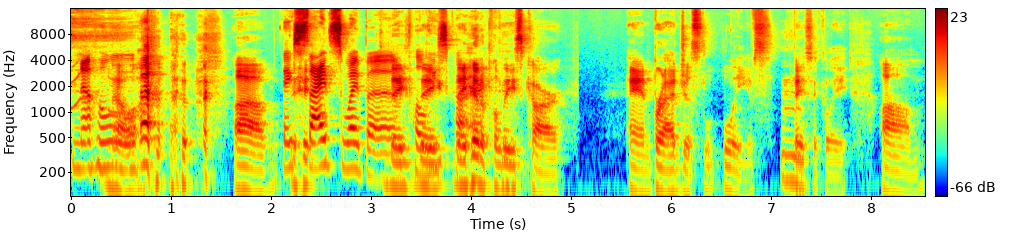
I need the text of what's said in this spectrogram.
No. no. um, They sideswipe a they, police they, They hit a police car, and Brad just leaves Mhm. basically. Um,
